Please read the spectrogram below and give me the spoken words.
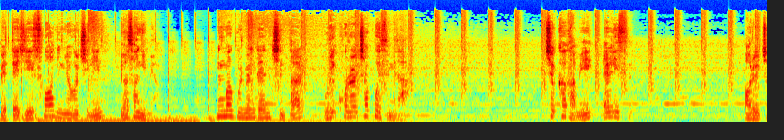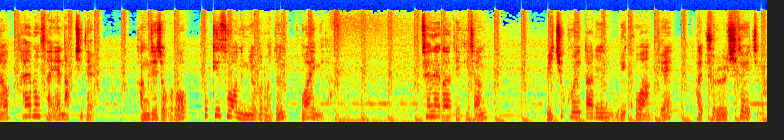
멧돼지 수화 능력을 지닌 여성이며 행방불명된 친딸 우리코를 찾고 있습니다. 츠카가미 앨리스 어릴 적 타이론사에 납치돼 강제적으로 포키 소화 능력을 얻은 고아입니다. 쇠뇌가 되기 전 미츠코의 딸인 우리코와 함께 탈출을 시도했지만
